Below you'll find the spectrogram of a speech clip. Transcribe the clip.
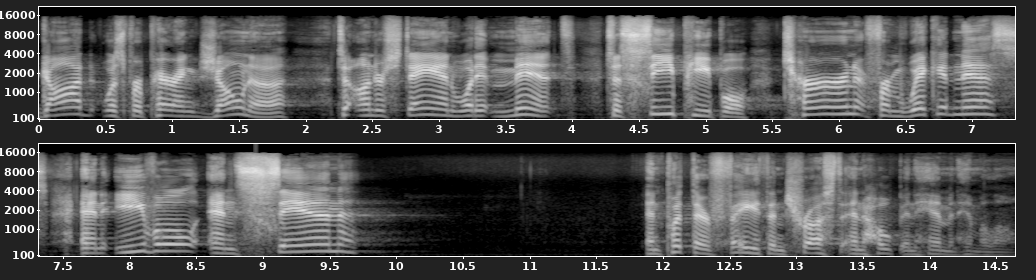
God was preparing Jonah to understand what it meant to see people turn from wickedness and evil and sin and put their faith and trust and hope in Him and Him alone.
